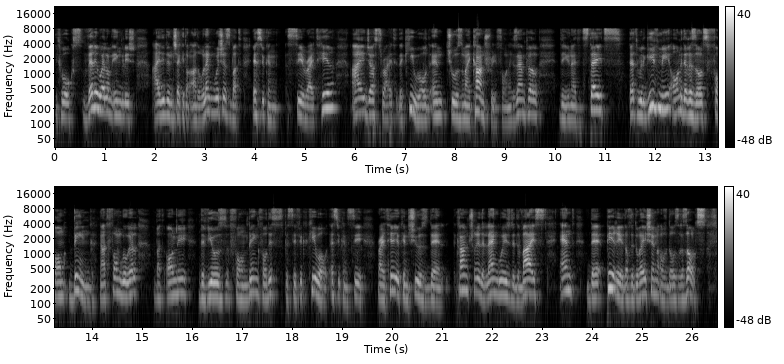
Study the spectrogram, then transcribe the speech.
it works very well on English. I didn't check it on other languages, but as you can see right here, I just write the keyword and choose my country. For an example, the United States. That will give me only the results from Bing, not from Google, but only the views from Bing for this specific keyword. As you can see right here, you can choose the country, the language, the device, and the period of the duration of those results.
